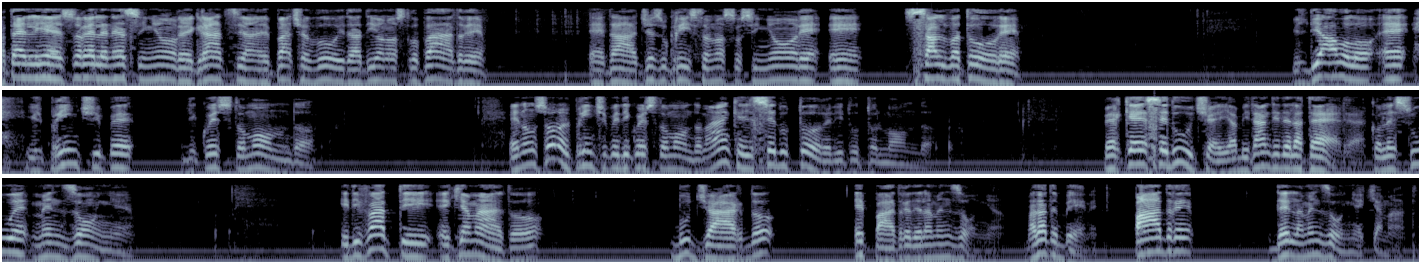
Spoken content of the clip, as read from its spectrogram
Fratelli e sorelle nel Signore, grazia e pace a voi da Dio nostro Padre e da Gesù Cristo nostro Signore e Salvatore. Il diavolo è il principe di questo mondo. E non solo il principe di questo mondo, ma anche il seduttore di tutto il mondo. Perché seduce gli abitanti della terra con le sue menzogne e difatti è chiamato bugiardo e padre della menzogna. Guardate bene, padre della menzogna è chiamato.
